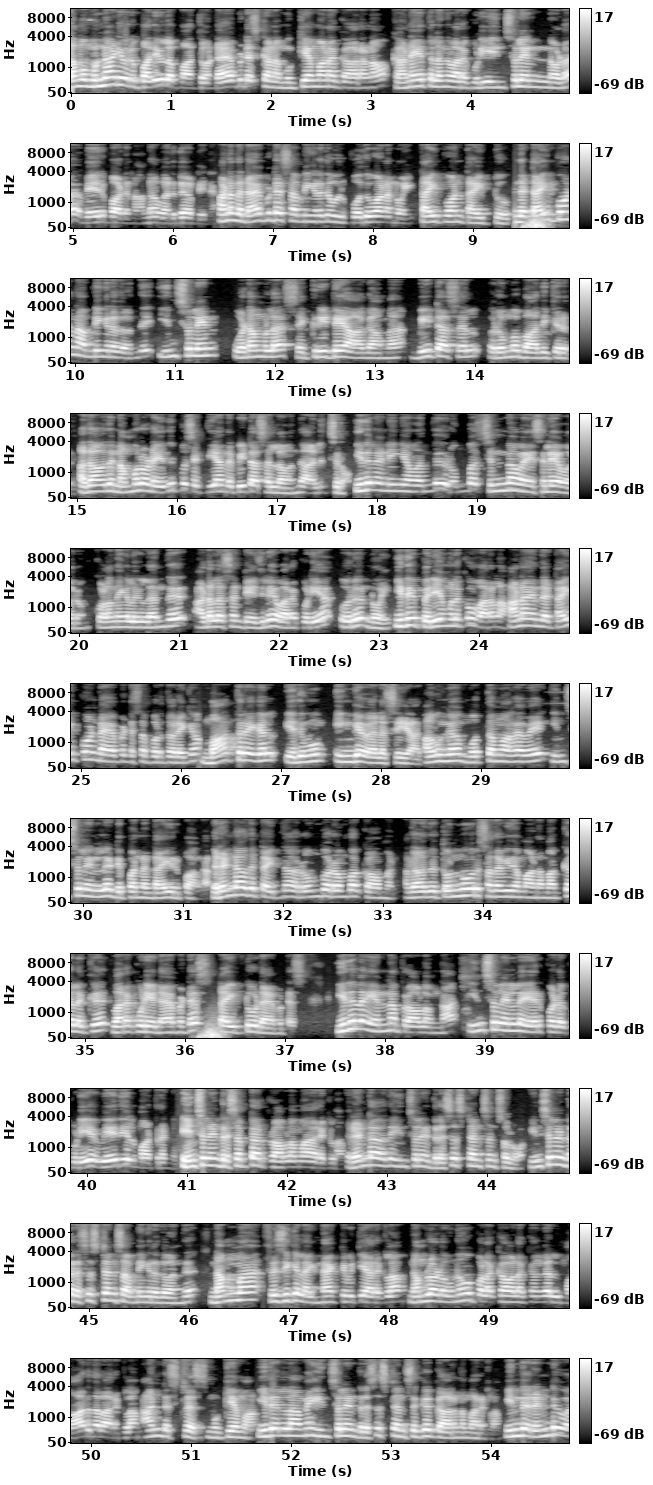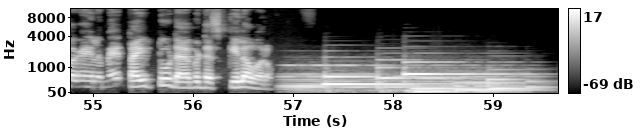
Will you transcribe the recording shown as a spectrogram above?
நம்ம முன்னாடி ஒரு பதிவுல பார்த்தோம் டயபெட்டிஸ்க்கான முக்கியமான காரணம் கணையத்துல இருந்து வரக்கூடிய இன்சுலினோட வேறுபாடுனால வருது அப்படின்னு. ஆனா இந்த டயபெட்டிஸ் அப்படிங்கிறது ஒரு பொதுவான நோய் டைப் ஒன் டைப் டூ இந்த டைப் ஒன் அப்படிங்கிறது வந்து இன்சுலின் உடம்புல செக்ரீட்டே ஆகாம பீட்டா செல் ரொம்ப பாதிக்கிறது. அதாவது நம்மளோட எதிர்ப்பு சக்தியை அந்த பீட்டா செல்ல வந்து அழிச்சிரும். இதுல நீங்க வந்து ரொம்ப சின்ன வயசுலயே வரும். குழந்தைங்களுக்குல இருந்து அடலசன்ட் ஏஜ்லயே வரக்கூடிய ஒரு நோய். இது பெரியவங்களுக்கும் வரலாம். ஆனா இந்த டைப் ஒன் டயபெட்டிஸை பொறுத்த வரைக்கும் மாத்திரைகள் எதுவும் இங்க வேலை செய்யாது. அவங்க மொத்தமாகவே இன்சுலின்ல டிபெண்ட் ஆகி இருப்பாங்க. ரெண்டாவது டைப் தான் ரொம்ப ரொம்ப காமன் அதாவது தொண்ணூறு சதவீதமான மக்களுக்கு வரக்கூடிய டயபெட்டிஸ் டைப் டூ டயபெட்டிஸ் இதுல என்ன ப்ராப்ளம்னா இன்சுலின்ல ஏற்படக்கூடிய வேதியியல் மாற்றங்கள். இன்சுலின் ரிசெப்டார் ப்ராப்ளமா இருக்கலாம். ரெண்டாவது இன்சுலின் ரெசிஸ்டன்ஸ் சொல்லுவோம். இன்சுலின் ரெசிஸ்டன்ஸ் அப்படிங்கிறது வந்து நம்ம பிசிக்கல் இன்ஆக்டிவிட்டியா இருக்கலாம். நம்மளோட உணவு பழக்க வழக்கங்கள் மாறுதலா இருக்கலாம். அண்ட் ஸ்ட்ரெஸ் முக்கியமா. இது எல்லாமே இன்சுலின் ரெசிஸ்டன்ஸுக்கு காரணமா இருக்கலாம். இந்த ரெண்டு வகையிலுமே டைப் டூ டயபெட்டிஸ் கீழே வரும்.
